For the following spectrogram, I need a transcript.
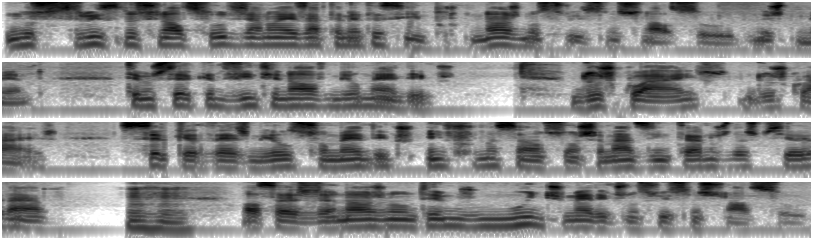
no Serviço Nacional de Saúde já não é exatamente assim, porque nós no Serviço Nacional de Saúde, neste momento, temos cerca de 29 mil médicos, dos quais, dos quais cerca de 10 mil são médicos em formação, são chamados internos da especialidade. Uhum. Ou seja, nós não temos muitos médicos no Serviço Nacional de Saúde.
